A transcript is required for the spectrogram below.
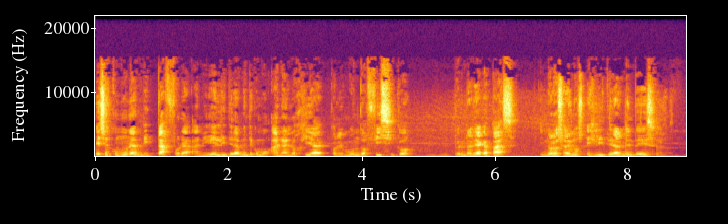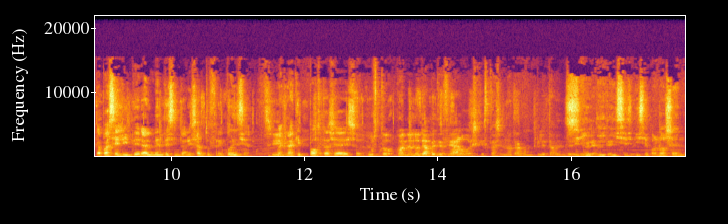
Eso es como una metáfora a nivel literalmente como analogía con el mundo físico, pero en realidad capaz, y no lo sabemos, es literalmente eso. Capaz es literalmente sintonizar tu frecuencia. Sí. ¿Imaginas que posta sea eso? Justo, cuando no te apetece algo es que estás en otra completamente Sí, diferente. y, y se, y se conocen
